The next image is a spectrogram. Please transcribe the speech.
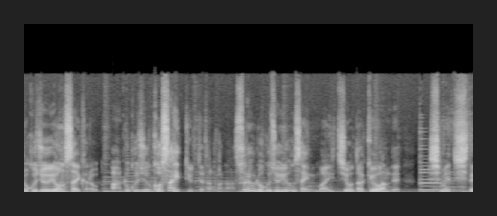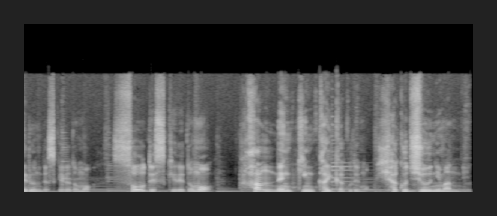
64歳から、あ、65歳って言ってたんかな。それを64歳に、まあ一応妥協案で示してるんですけれども、そうですけれども、反年金改革でも112万人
